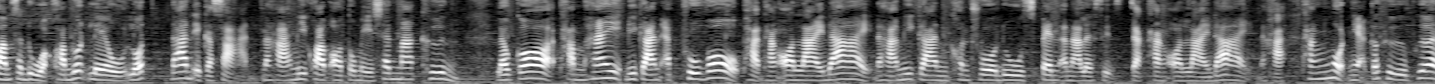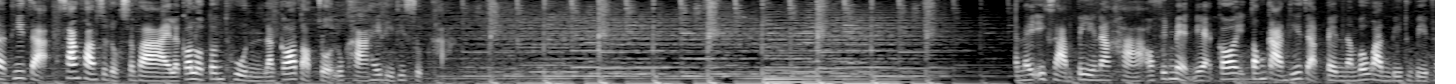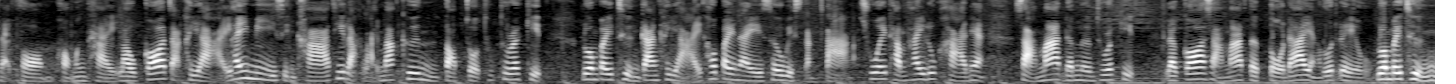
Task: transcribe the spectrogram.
ความสะดวกความรวดเร็วลดด้านเอกสารนะคะ มีความออโตเมชันมากขึ้น แล้วก็ทำให้มีการ approval ผ่านทางออนไลน์ได้นะคะมีการ control ดู spend analysis จากทางออนไลน์ได้นะคะทั้งหมดเนี่ยก็คือเพื่อที่จะสร้างความสะดวกสบาย แล้วก็ลดต้นทุน แล้วก็ตอบโจทย์ลูกค้าให้ดีที่สุดค่ะ ในอีก 3 ปีนะคะ Office Mate เนี่ยก็ต้องการที่จะเป็น number one B2B platform ของเมืองไทย เราก็จะขยายให้มีสินค้าที่หลากหลายมากขึ้น ตอบโจทย์ทุกธุรกิจ รวมไปถึงการขยายเข้าไปในเซอร์วิสต่างๆ ช่วยทำให้ลูกค้าเนี่ยสามารถดำเนินธุรกิจ แล้วก็สามารถเติบโตได้อย่างรวดเร็ว รวมไปถึง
